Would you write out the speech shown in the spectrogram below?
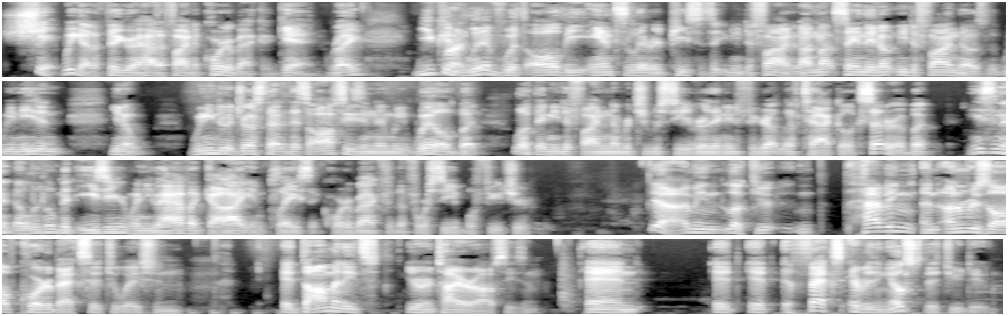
shit, we got to figure out how to find a quarterback again, right? You can right. live with all the ancillary pieces that you need to find. And I'm not saying they don't need to find those. We need to, you know, we need to address that this offseason and we will. But look, they need to find a number two receiver. They need to figure out left tackle, et cetera. But isn't it a little bit easier when you have a guy in place at quarterback for the foreseeable future? Yeah, I mean, look, you having an unresolved quarterback situation, it dominates your entire offseason. And it it affects everything else that you do.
